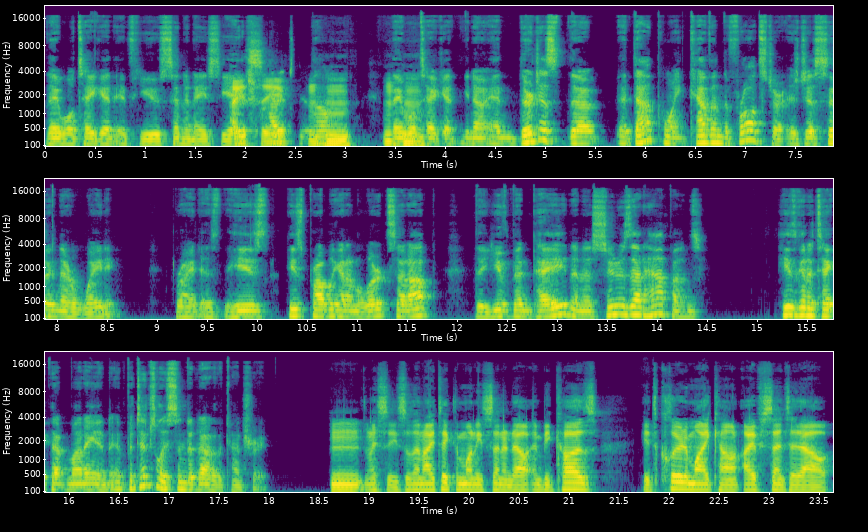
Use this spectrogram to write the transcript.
They will take it if you send an ACH I see. to them. Mm-hmm. They will take it, you know, and they're just the at that point, Kevin the fraudster is just sitting there waiting, right? As he's he's probably got an alert set up that you've been paid, and as soon as that happens, he's going to take that money and, and potentially send it out of the country. Mm, I see. So then I take the money, send it out, and because it's clear to my account, I've sent it out.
